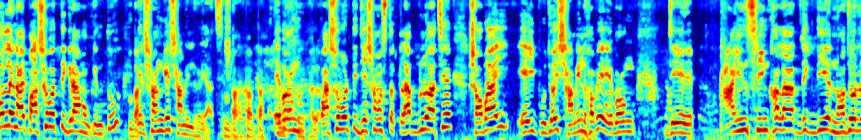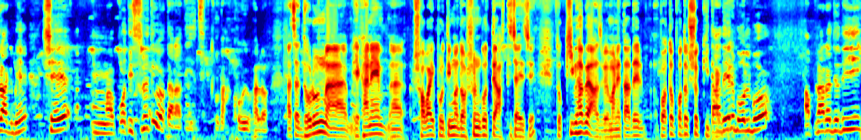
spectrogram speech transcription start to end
বললে নয় পার্শ্ববর্তী গ্রামও কিন্তু এর সঙ্গে সামিল হয়ে আছে এবং পার্শ্ববর্তী যে সমস্ত ক্লাবগুলো আছে সবাই এই পুজোয় সামিল হবে এবং যে আইন শৃঙ্খলার দিক দিয়ে নজর রাখবে সে প্রতিশ্রুতিও তারা দিয়েছে। বাহ খুবই ভালো। আচ্ছা ধরুন এখানে সবাই প্রতিমা দর্শন করতে আসতে চাইছে তো কীভাবে আসবে? মানে তাদের পথ পদক্ষেপ কি তাদের বলব আপনারা যদি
